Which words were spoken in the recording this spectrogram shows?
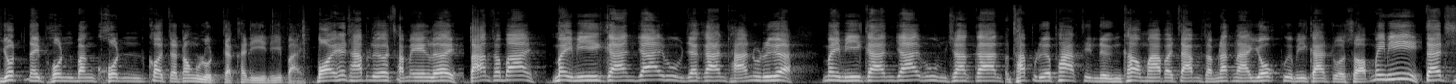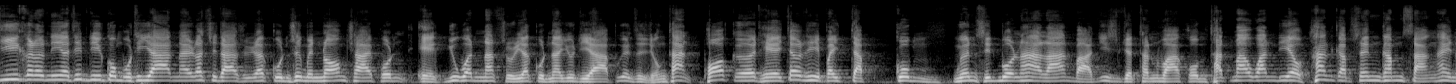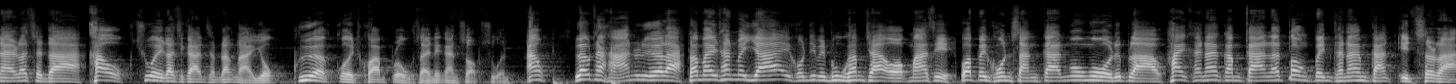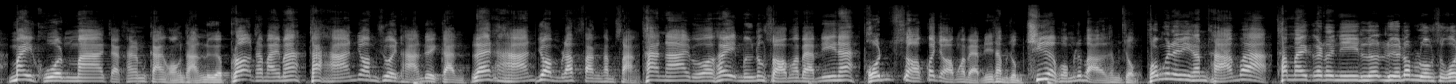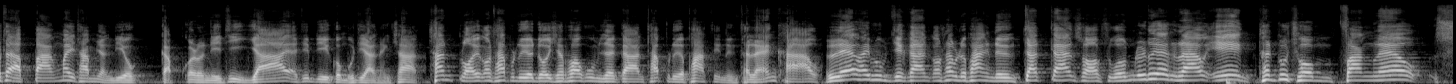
ยศในพลบางคนก็จะต้องหลุดจากคดีนี้ไป ปล่อยให้ทัพเรือทำเองเลย ตามสบายไม่มีการย้ายผู้บัญชาการฐานเรือ ไม่มีการย้ายผู้บัญชาการทัพเรือภาคที่หนึ่งเข้ามาประจำสำนักนายกเพื่อมีการตรวจสอบไม่มี แต่ทีกรณีอธิบดีกรมอุทยานนายรัชดาสุริยกุล ซึ่งเป็นน้องชายพลเอกยุวนัทสุริยกุลนายุทธยาเพื่อนสนิทของท่านพอเกิดเหตุเจ้าหน้าที่ไปจับ กลุ่มเงินสินบน 5 ล้านบาท 27 ธันวาคม ถัดมาวันเดียว ท่านกับเซ็นคำสั่งให้นายรัชดาเข้าช่วยราชการสำนักนายก เพื่อเกิดความโปร่งใสในการสอบสวน เอ้าแล้วทหารเรือล่ะทำไมท่านไม่ย้ายคนที่เป็นผู้ค้ำชาออกมาสิ ว่าเป็นคนสั่งการโง่ๆหรือเปล่า ให้คณะกรรมการและต้องเป็นคณะกรรมการอิสระ ไม่ควรมาจากคณะกรรมการของฐานเรือ เพราะทำไมมะทหารย่อมช่วยทหารด้วยกัน และทหารย่อมรับฟังคำสั่งถ้านายบอกว่าเฮ้ยมึงต้องสอบมาแบบนี้นะ ผลสอบก็จะออกมาแบบแบบนี้ท่านผู้ชมเชื่อผมหรือเปล่าท่านผู้ชม ผมก็เลยมีคำถามว่าทำไมกรณีเรือรบหลวงสุโขทัยอับปางไม่ทำอย่างเดียวกับกรณีที่ย้ายอธิบดีกรมอุทยานแห่งชาติ ท่านปล่อยกองทัพเรือโดยเฉพาะผู้บัญชาการทัพเรือภาคที่หนึ่งแถลงข่าว แล้วให้ผู้บัญชาการกองทัพเรือภาคหนึ่งจัดการสอบสวนเรื่องราวเอง ท่านผู้ชมฟังแล้ว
